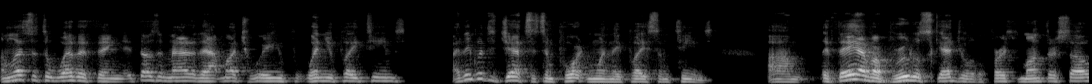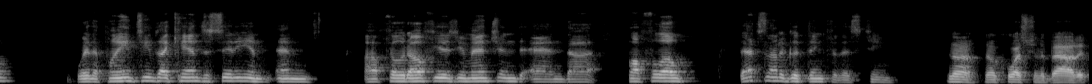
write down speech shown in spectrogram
unless it's a weather thing it doesn't matter that much where you when you play teams i think with the jets it's important when they play some teams um, if they have a brutal schedule the first month or so, where they're playing teams like Kansas City and and uh, Philadelphia, as you mentioned, and uh, Buffalo, that's not a good thing for this team. No, no question about it.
